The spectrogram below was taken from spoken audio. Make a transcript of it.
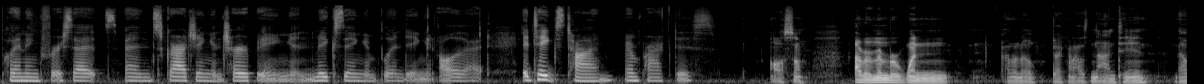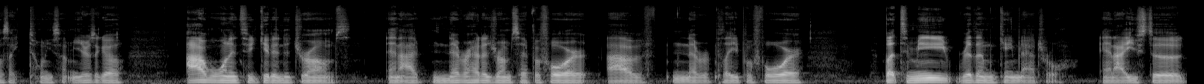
planning for sets and scratching and chirping and mixing and blending and all of that. It takes time and practice. Awesome. I remember when, I don't know, back when I was 9, 10, that was like 20 something years ago, I wanted to get into drums. And I've never had a drum set before. I've never played before. But to me, rhythm came natural. And I used to,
